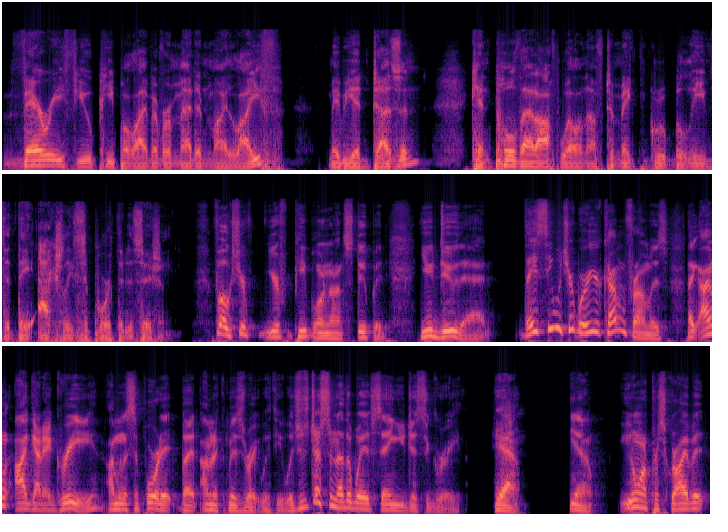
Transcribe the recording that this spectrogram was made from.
very few people I've ever met in my life, maybe a dozen, can pull that off well enough to make the group believe that they actually support the decision. Folks, your your people are not stupid. You do that. They see what you're where you're coming from is like I I gotta agree. I'm gonna support it, but I'm gonna commiserate with you, which is just another way of saying you disagree. Yeah. You know, you don't want to prescribe it.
